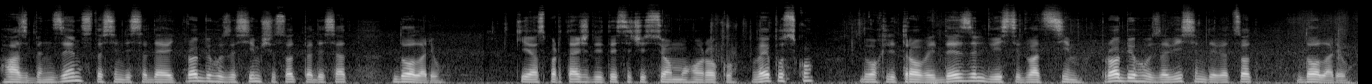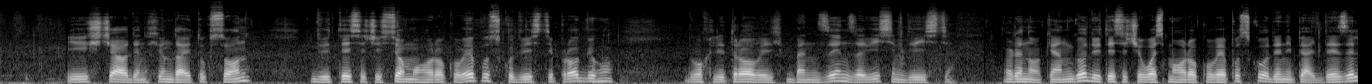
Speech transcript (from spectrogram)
газ бензин, 179 пробігу за 7650 доларів. Kia Sportage 2007 року випуску. 2-літровий дизель, 227 пробігу за 8900 доларів. І ще один Hyundai Tucson 2007 року випуску, 200 пробігу, 2-літровий бензин за 8200. Renault Kengo 2008 року випуску, 1,5 дизель,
